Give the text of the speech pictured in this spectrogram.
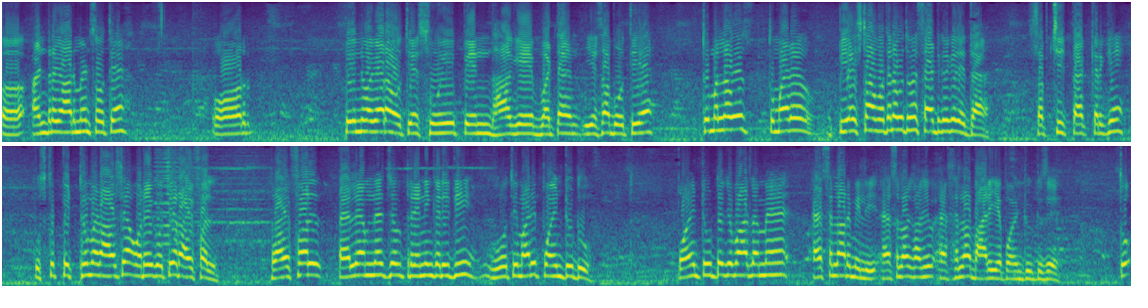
अंडर गारमेंट्स होते हैं, और पिन वगैरह होती है, सुई पिन धागे, बटन, ये सब होती है। तो मतलब वो तुम्हारे पी स्टाफ होता है ना, वो तुम्हें सेट करके देता है। सब चीज़ पैक करके उसको पिट्ठू में डालते हैं, और एक होती है राइफ़ल राइफ़ल पहले हमने जो ट्रेनिंग करी थी, वो थी हमारी point two two point two two के बाद हमें एस एल आर मिली। एस एल आर काफ़ी एस एल आर भारी है पॉइंट टू टू से। तो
